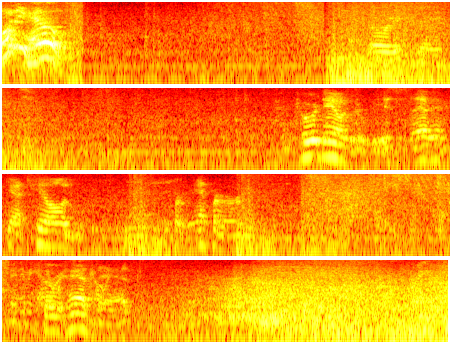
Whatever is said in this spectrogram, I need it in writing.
Bloody hell! Sorry, sorry. Cool it down, Ruby. It's just that I got killed forever. Enemy So we had incoming. that. It's crazy.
